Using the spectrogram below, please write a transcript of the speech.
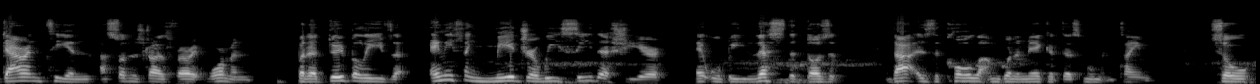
guaranteeing a sudden stratospheric warming, but I do believe that anything major we see this year, it will be this that does it. That is the call that I'm going to make at this moment in time. So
